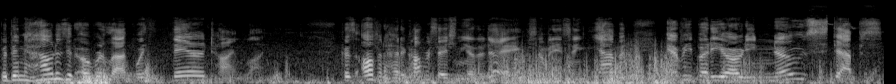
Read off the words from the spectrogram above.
but then how does it overlap with their timeline? Because often I had a conversation the other day, with somebody saying, Yeah, but everybody already knows steps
